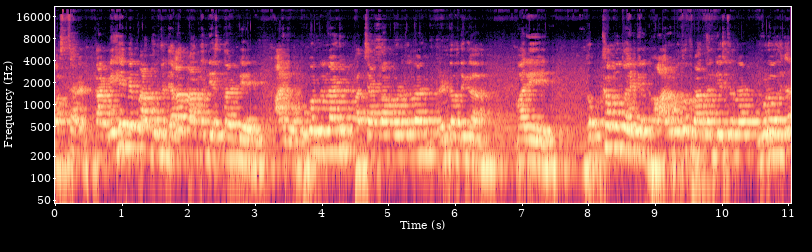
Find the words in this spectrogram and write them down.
వస్తాడు. కాబట్టి నేహమ్య ప్రార్థన ఎలా ప్రార్థన చేస్తున్నాడంటే ఆయన ఒప్పుకుంటున్నాడు పశ్చాత్తాపడుతున్నాడు రెండవదిగా మరి దుఃఖముతో అంటే భారముతో ప్రార్థన చేస్తున్నాడు. మూడవదిగా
